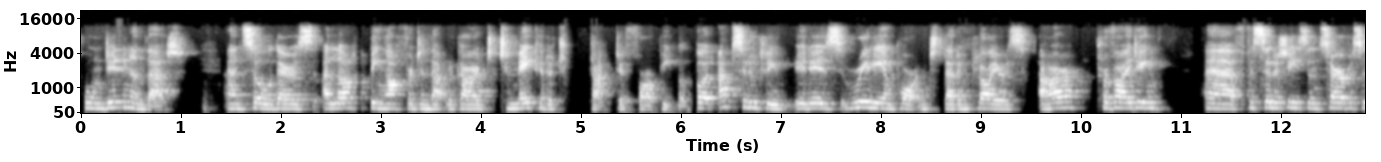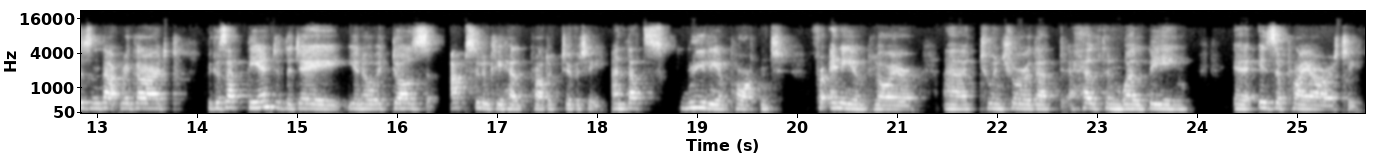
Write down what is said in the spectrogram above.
honed in on that, and so there's a lot being offered in that regard to make it attractive for people. But absolutely, it is really important that employers are providing uh, facilities and services in that regard because at the end of the day, you know, it does absolutely help productivity. And that's really important for any employer uh, to ensure that health and well being uh, is a priority.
